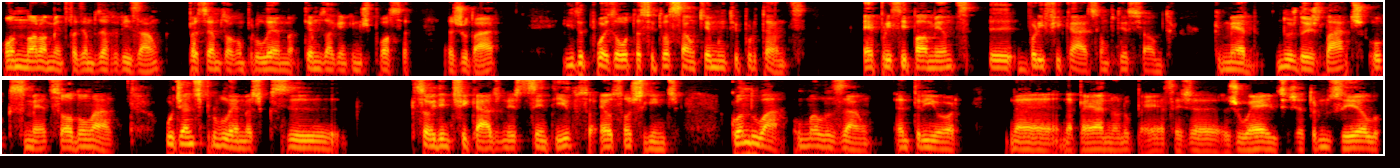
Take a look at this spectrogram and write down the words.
onde normalmente fazemos a revisão, passamos algum problema, temos alguém que nos possa ajudar. E depois a outra situação que é muito importante é principalmente eh, verificar se é um potenciómetro que mede nos dois lados ou que se mede só de um lado. Os grandes problemas que, se, que são identificados neste sentido são, é, são os seguintes. Quando há uma lesão anterior na, na perna ou no pé, seja joelho, seja tornozelo,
